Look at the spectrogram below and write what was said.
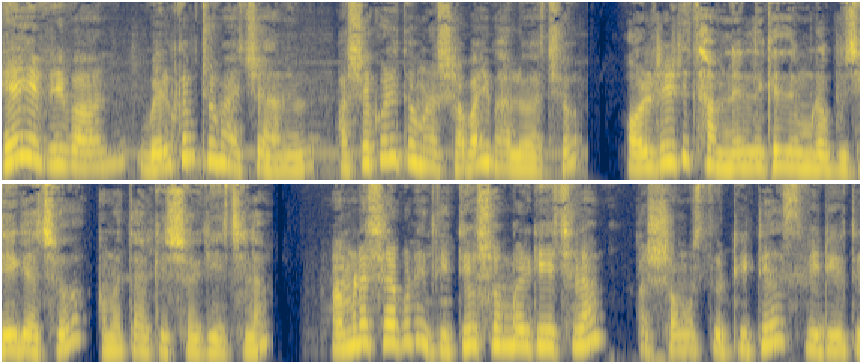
Hey everyone welcome to my channel আশা করি তোমরা সবাই ভালো আছো। অলরেডি থামনেল দেখে তোমরা বুঝেই গেছো, আমরা তারকেশ্বর গিয়েছিলাম। আমরা শ্রাবণে দ্বিতীয় সোমবার গিয়েছিলাম, আর সমস্ত ডিটেলস ভিডিওতে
